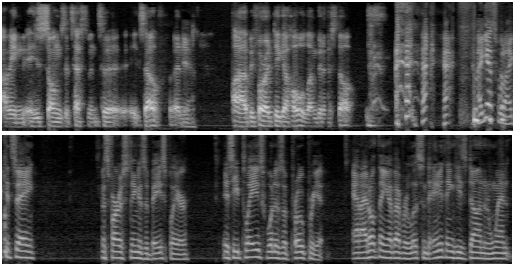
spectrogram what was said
I mean, his song's a testament to itself. And yeah. uh, before I dig a hole, I'm going to stop. I guess what I could say, as far as Sting as a bass player, is he plays what is appropriate. And I don't think I've ever listened to anything he's done and went?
